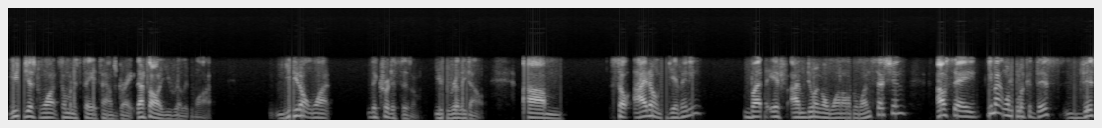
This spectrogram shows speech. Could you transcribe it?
You just want someone to say it sounds great. That's all you really want. You don't want the criticism. You really don't. Um, so I don't give any. But if I'm doing a one-on-one session, I'll say you might want to look at this. This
